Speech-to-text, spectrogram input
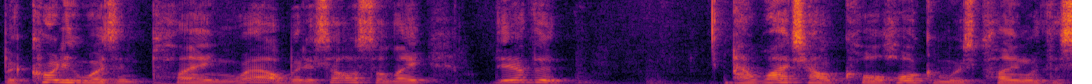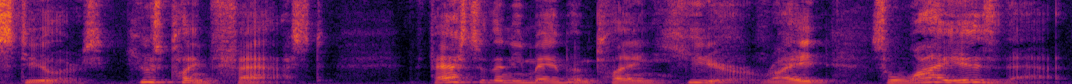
but Cody wasn't playing well. But it's also like the other. I watch how Cole Holcomb was playing with the Steelers. He was playing fast, faster than he may have been playing here, right? So why is that?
